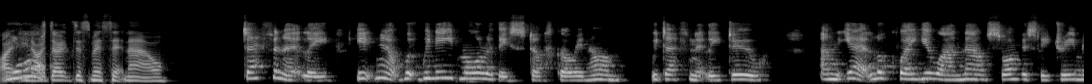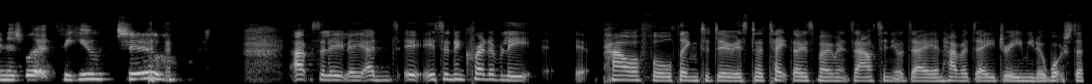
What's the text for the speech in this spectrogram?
I, yes. you know, I don't dismiss it now. Definitely, you, you know, we, we need more of this stuff going on. We definitely do. And yeah, look where you are now. So obviously, dreaming has worked for you too. Absolutely. And it's an incredibly eh, powerful thing to do is to take those moments out in your day and have a daydream you know watch the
